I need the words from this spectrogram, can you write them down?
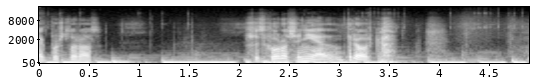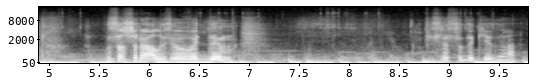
Ні. в як прошлий раз? Щось хороше? Ні, ну. Зажрались ви Вадим. Після судаків, так. Да.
